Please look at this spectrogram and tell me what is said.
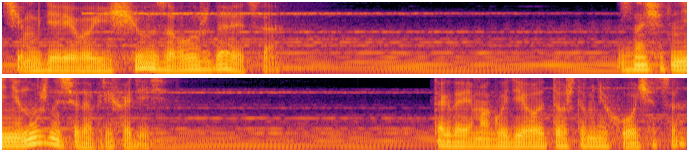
чем где-либо еще, заблуждается. Значит, мне не нужно сюда приходить? Тогда я могу делать то, что мне хочется.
